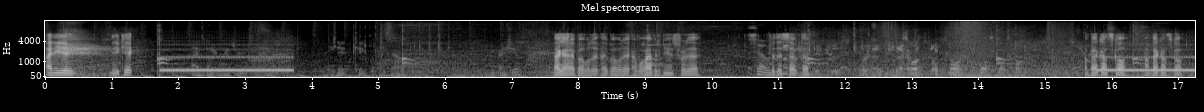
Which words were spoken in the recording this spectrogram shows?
I need a need a. Kick, I got it. I bubbled it. I bubbled it. I will have it immunes for the So. for the soak though. I'm back on skull. I'm back on skull.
